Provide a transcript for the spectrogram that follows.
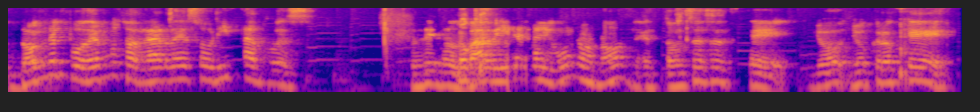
¿Dónde podemos hablar de eso ahorita? Pues, pues si nos va bien hay uno, ¿no? Entonces, este, yo, yo creo que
